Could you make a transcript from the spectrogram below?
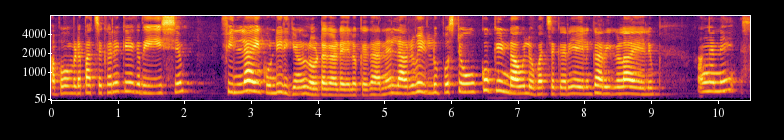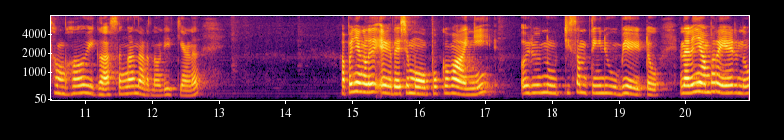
അപ്പോൾ ഇവിടെ പച്ചക്കറിയൊക്കെ ഏകദേശം ഫില്ലായിക്കൊണ്ടിരിക്കണല്ലോ കേട്ടോ കടയിലൊക്കെ. കാരണം എല്ലാവരുടെ വീട്ടിലും ഇപ്പോൾ സ്റ്റോക്കൊക്കെ ഉണ്ടാവുമല്ലോ. പച്ചക്കറി ആയാലും കറികളായാലും. അങ്ങനെ സംഭവ വികാസങ്ങൾ നടന്നുകൊണ്ടിരിക്കുകയാണ്. അപ്പം ഞങ്ങൾ ഏകദേശം മോപ്പൊക്കെ വാങ്ങി ഒരു നൂറ്റി സംതിങ് രൂപയായിട്ടോ. എന്നാലും ഞാൻ പറയായിരുന്നു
